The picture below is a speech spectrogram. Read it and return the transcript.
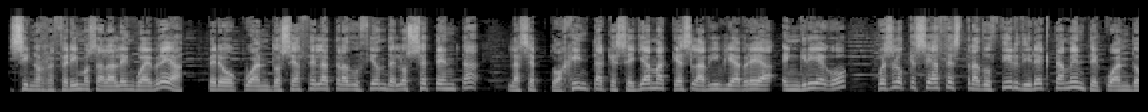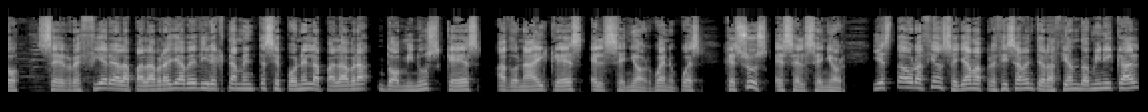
Si nos referimos a la lengua hebrea, pero cuando se hace la traducción de los 70, la Septuaginta que se llama, que es la Biblia hebrea en griego, pues lo que se hace es traducir directamente cuando se refiere a la palabra llave, directamente se pone la palabra Dominus, que es Adonai, que es el Señor. Bueno, pues Jesús es el Señor. Y esta oración se llama precisamente oración dominical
